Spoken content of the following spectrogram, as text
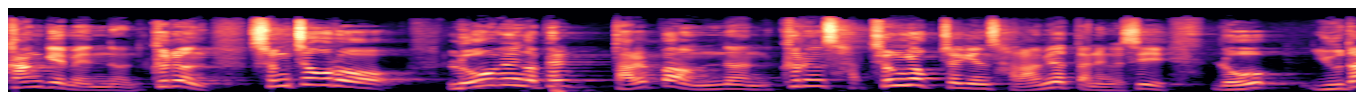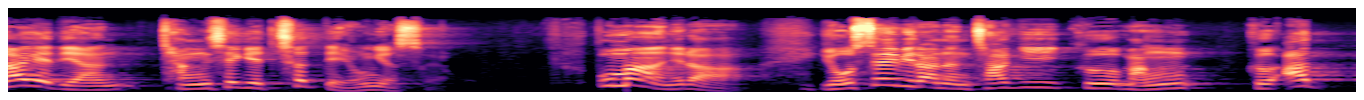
관계 맺는 그런 성적으로 로벤과 다를 바 없는 그런 정욕적인 사람이었다는 것이 로, 유다에 대한 장세기의 첫 내용이었어요. 뿐만 아니라 요셉이라는 자기 그 망, 그 아,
